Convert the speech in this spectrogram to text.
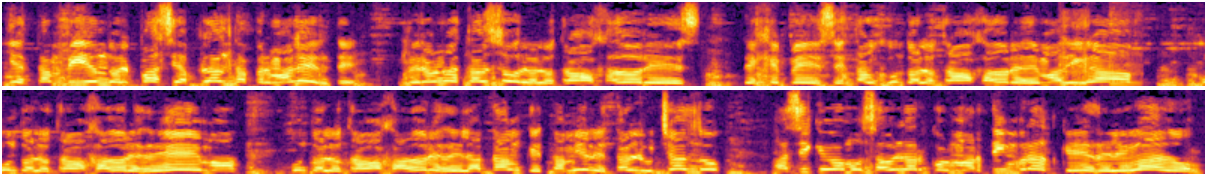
y están pidiendo el pase a planta permanente. Pero no están solo los trabajadores de GPS, están junto a los trabajadores de Madigraf, junto a los trabajadores de EMA, junto a los trabajadores de la TAM que también están luchando. Así que vamos a hablar con Martín Brad, que es delegado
